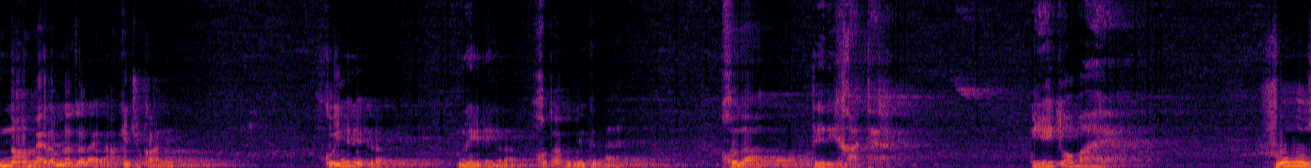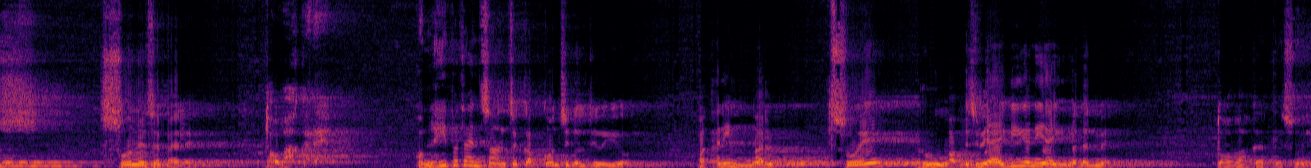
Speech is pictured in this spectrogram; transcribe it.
نامحرم نظر آئے، آنکھیں جھکا لیں۔ کوئی نہیں دیکھ رہا، نہیں دیکھ رہا۔ خدا کو دیکھ رہا ہے۔ خدا تیری خاطر۔ یہی توبہ ہے۔ روز سونے سے پہلے توبہ کرے۔ وہ نہیں پتا انسان سے کب کون سی غلطی ہوئی ہو۔ پتہ نہیں مر سوئے، روح واپس بھی آئے گی یا نہیں آئے گی بدن میں؟ توبہ کر کے سوئے،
